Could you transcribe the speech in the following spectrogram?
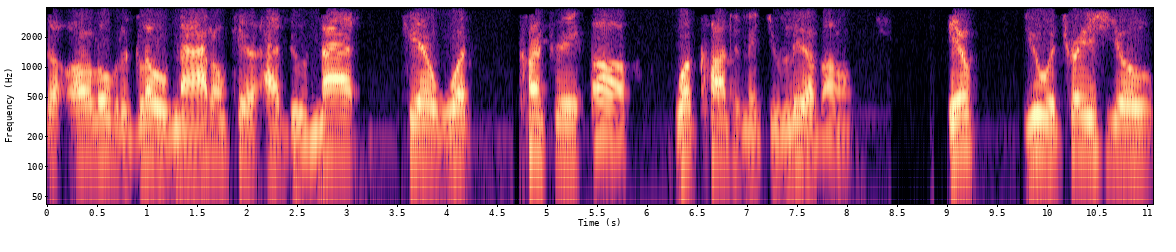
the all over the globe now, I don't care. I do not care what country or what continent you live on. If you would trace your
